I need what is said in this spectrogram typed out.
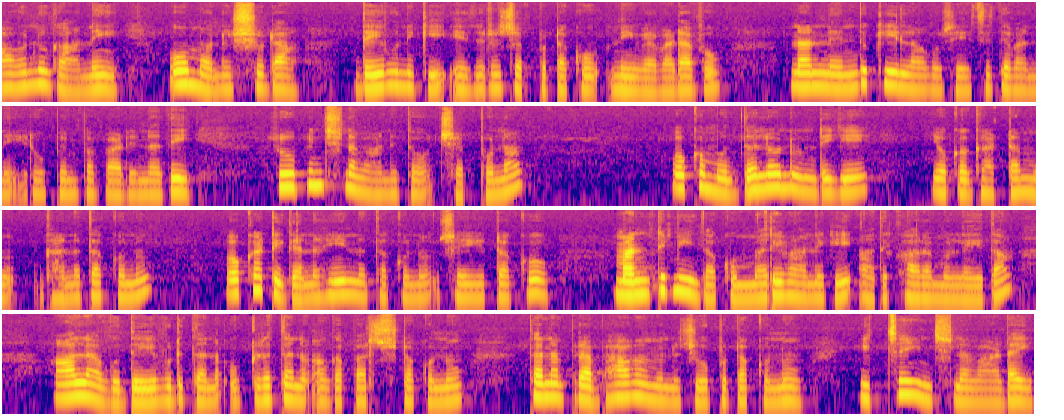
అవును గాని ఓ మనుష్యుడా దేవునికి ఎదురు చెప్పుటకు నీవెవడవు? నన్నెందుకు ఇలాగు చేసితివని రూపింపబడినది? రూపించిన వానితో చెప్పున? ఒక ముద్దలో నుండియే ఒక ఘటము ఘనతకును ఒకటి ఘనహీనతకును చేయుటకు మంటి మీద కుమ్మరివానికి అధికారము లేదా? అలాగు దేవుడు తన ఉగ్రతను అగపరచుటకును తన ప్రభావమును చూపుటకును ఇచ్చయించిన వాడై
